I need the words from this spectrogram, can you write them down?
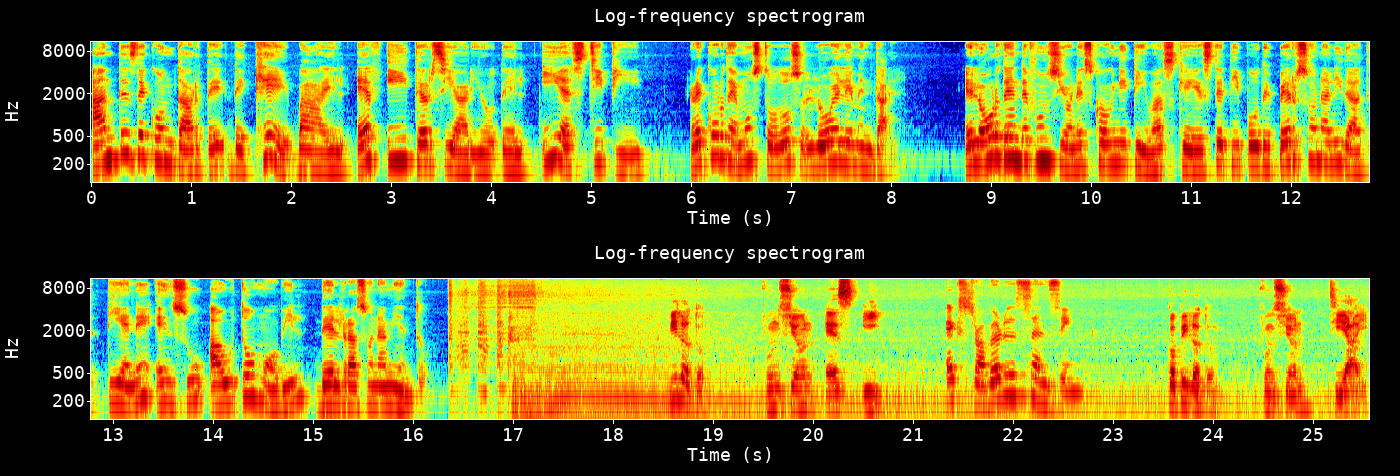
Antes de contarte de qué va el FI terciario del ESTP, recordemos todos lo elemental, el orden de funciones cognitivas que este tipo de personalidad tiene en su automóvil del razonamiento. Piloto. Función SI. Extroverted Sensing, Copiloto. Función TI.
